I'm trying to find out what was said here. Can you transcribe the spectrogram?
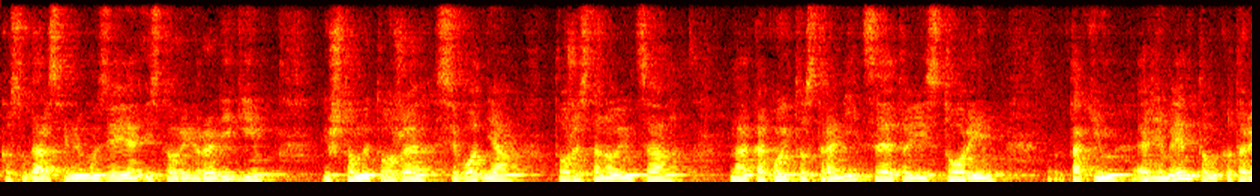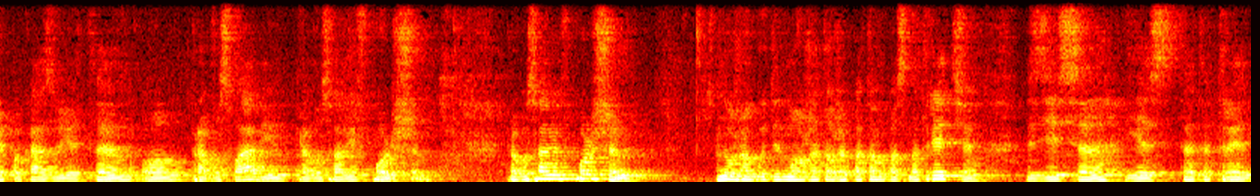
Государственном музее истории религии, и что мы тоже сегодня тоже становимся на какой-то странице этой истории таким элементом, который показывает о православии, православии в Польше. Православие в Польше нужно будет, можно тоже потом посмотреть. Здесь есть это три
